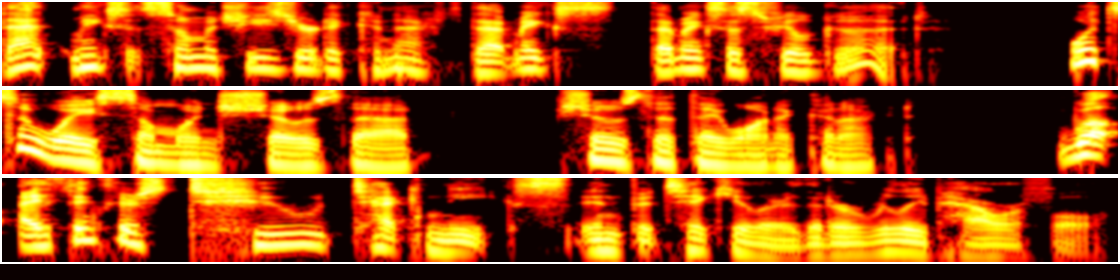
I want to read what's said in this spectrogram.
that makes it so much easier to connect. That makes that makes us feel good. What's a way someone shows that, shows that they want to connect? Well, I think there's two techniques in particular that are really powerful.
